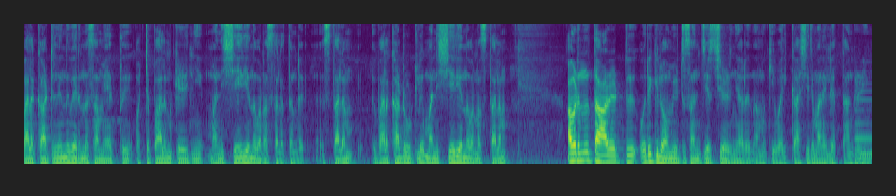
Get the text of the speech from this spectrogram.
പാലക്കാട്ടിൽ നിന്ന് വരുന്ന സമയത്ത് ഒറ്റപ്പാലം കഴിഞ്ഞ് മനുശ്ശേരി എന്ന് പറഞ്ഞ സ്ഥലത്തുണ്ട്. സ്ഥലം പാലക്കാട് റൂട്ടിൽ മനുശ്ശേരി എന്ന് പറഞ്ഞ സ്ഥലം അവിടെ നിന്ന് താഴോട്ട് ഒരു കിലോമീറ്റർ സഞ്ചരിച്ച് കഴിഞ്ഞാൽ നമുക്ക് ഈ വരിക്കാശ്ശേരി മനയിൽ എത്താൻ കഴിയും.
